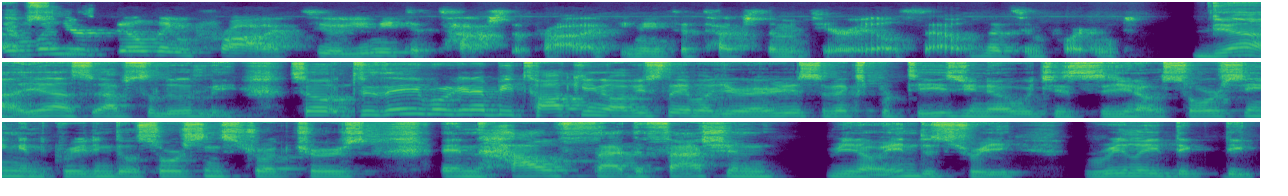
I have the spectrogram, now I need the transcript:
And Absolutely. when you're building product too, you need to touch the product, you need to touch the material. So that's important. Yeah, yes, absolutely. So today we're going to be talking obviously about your areas of expertise, you know, which is, you know, sourcing and creating those sourcing structures and how fa- the fashion, you know, industry really di- di-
